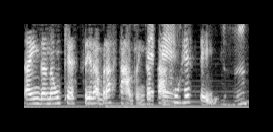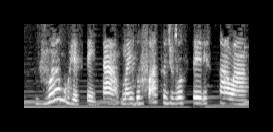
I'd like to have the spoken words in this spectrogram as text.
ainda não quer ser abraçado, ainda está é. com receio. Uhum. Vamos respeitar, mas o fato de você estar lá,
